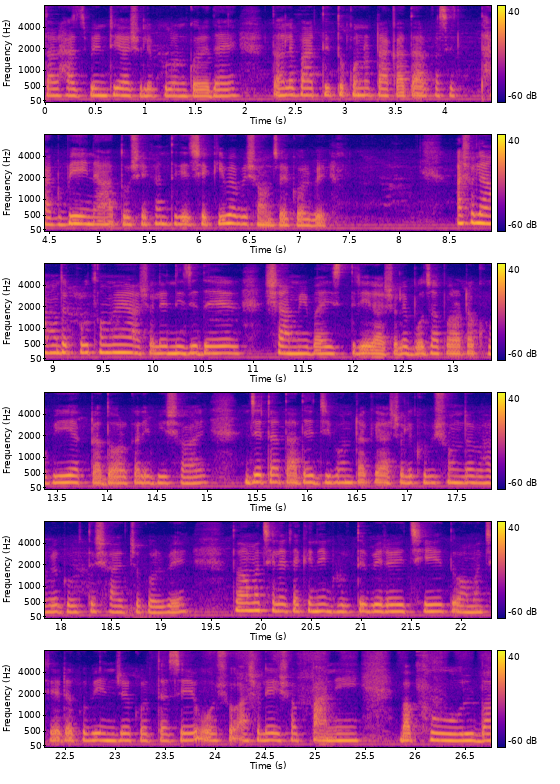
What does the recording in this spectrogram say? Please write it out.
তার হাজব্যান্ডই আসলে পূরণ করে দেয়। তাহলে বাড়তি তো কোনো টাকা তার কাছে থাকবেই না, তো সেখান থেকে সে কীভাবে সঞ্চয় করবে? আসলে আমাদের প্রথমে আসলে নিজেদের স্বামী বা স্ত্রীর আসলে বোঝাপড়াটা খুবই একটা দরকারি বিষয়, যেটা তাদের জীবনটাকে আসলে খুবই সুন্দরভাবে ঘুরতে সাহায্য করবে। তো আমার ছেলেটাকে নিয়ে ঘুরতে বেরোয়েছি, তো আমার ছেলেটা খুবই এনজয় করতেছে। ও আসলে এইসব পানি বা ফুল বা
